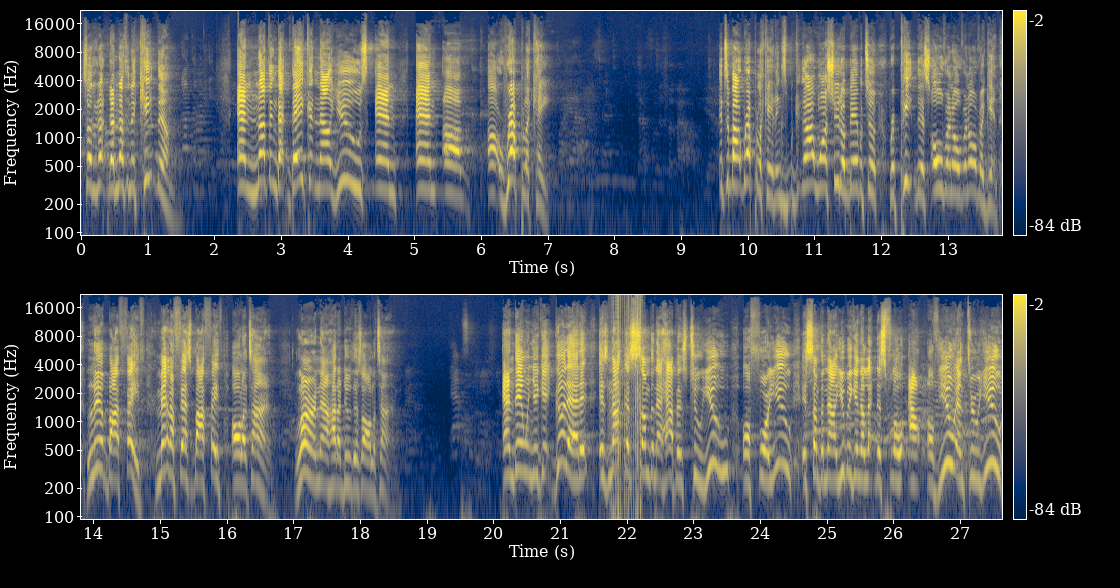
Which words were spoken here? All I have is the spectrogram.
So there's nothing to keep them, and nothing that they could now use and and uh, uh, replicate. It's about replicating. God wants you to be able to repeat this over and over and over again. Live by faith, manifest by faith all the time. Learn now how to do this all the time. And then when you get good at it, it's not just something that happens to you or for you. It's something now you begin to let this flow out of you and through you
